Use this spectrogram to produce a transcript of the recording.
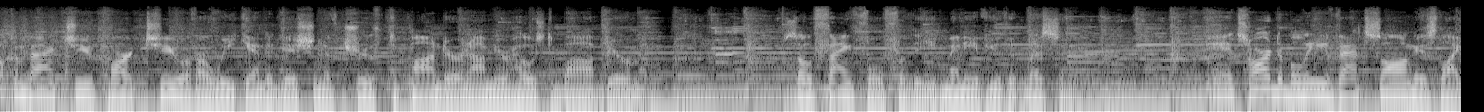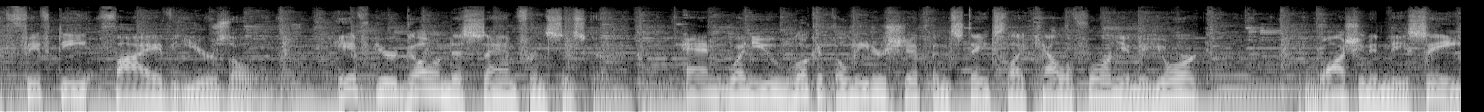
Welcome back to part two of our weekend edition of Truth to Ponder, and I'm your host, Bob Bierman. So thankful for the many of you that listen. It's hard to believe that song is like 55 years old. If you're going to San Francisco, and when you look at the leadership in states like California, New York, and Washington, D.C.,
